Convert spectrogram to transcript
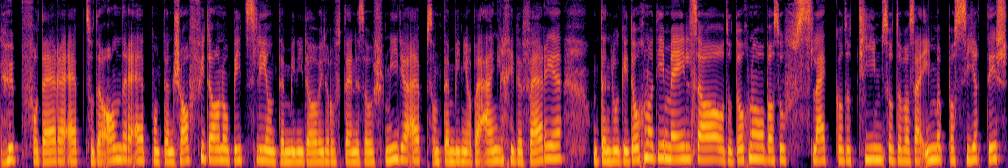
hüpfe von dieser App zu der anderen App und dann schaffe ich da noch ein bisschen und dann bin ich da wieder auf diesen Social Media Apps und dann bin ich aber eigentlich in der Ferien und dann schaue ich doch noch die Mails an oder doch noch was auf Slack oder Teams oder was auch immer passiert ist,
